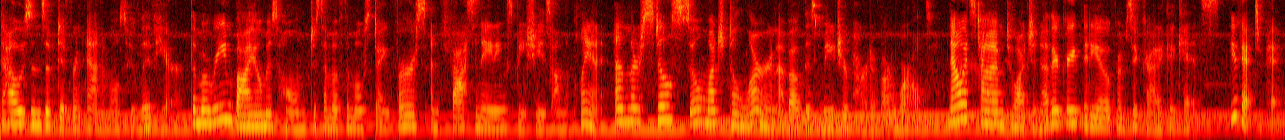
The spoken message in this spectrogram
thousands of different animals who live here. The marine biome is home to some of the most diverse and fascinating species on the planet, and there's still so much to learn about this major part of our world. Now it's time to watch another great video from Socratica Kids. You get to pick.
